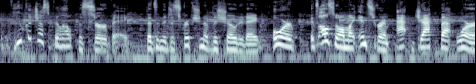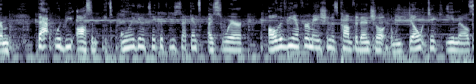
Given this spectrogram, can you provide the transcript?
If you could just fill out the survey that's in the description of the show today, or it's also on my Instagram at JackThatWorm, that would be awesome. It's only gonna take a few seconds, I swear. All of the information is confidential, and we don't take emails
